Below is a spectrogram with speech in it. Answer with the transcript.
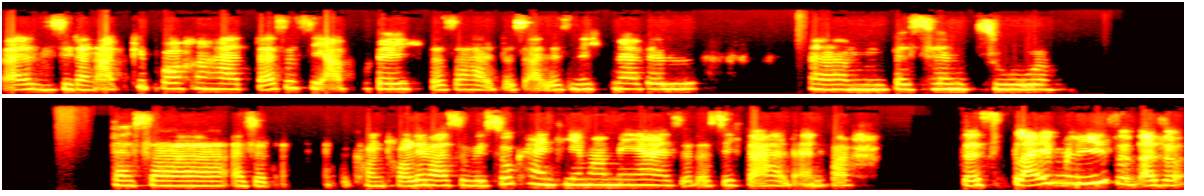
als er sie dann abgebrochen hat, dass er sie abbricht, dass er halt das alles nicht mehr will, ähm, bis hin zu, dass er, also Kontrolle war sowieso kein Thema mehr, also dass ich da halt einfach das bleiben ließ und also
